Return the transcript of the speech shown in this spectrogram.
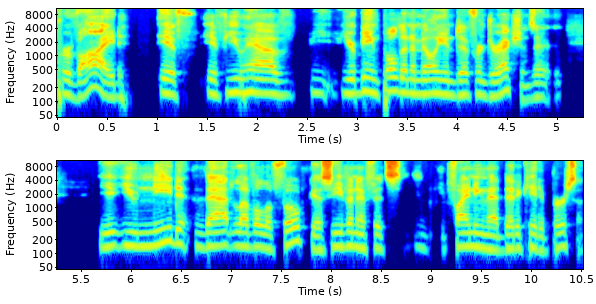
provide if if you have you're being pulled in a million different directions. You you need that level of focus even if it's finding that dedicated person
